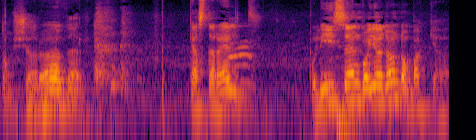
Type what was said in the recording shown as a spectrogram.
De kör över, kastar eld. Polisen, vad gör de? De backar.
